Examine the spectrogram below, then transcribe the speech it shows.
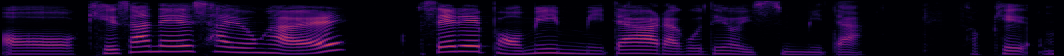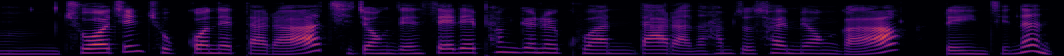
어, 계산에 사용할 셀의 범위입니다. 라고 되어 있습니다. 이렇게 음, 주어진 조건에 따라 지정된 셀의 평균을 구한다 라는 함수 설명과 range는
